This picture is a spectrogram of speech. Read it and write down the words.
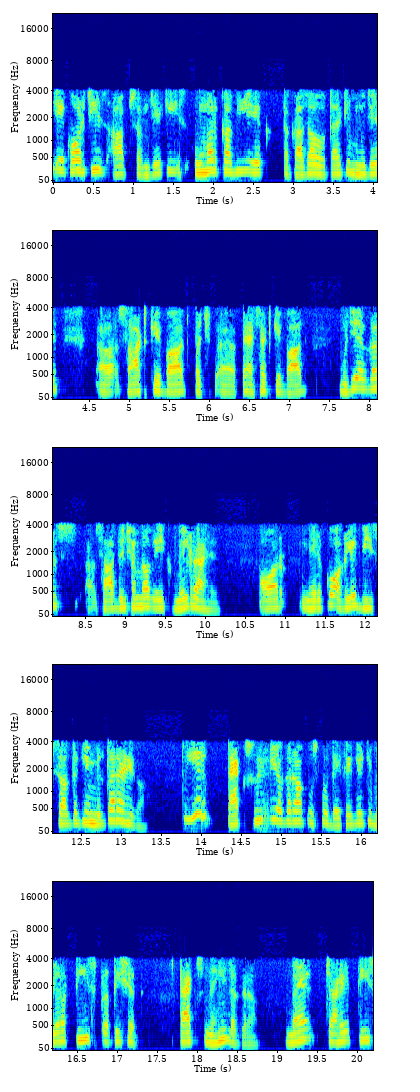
एक और चीज़ आप समझे कि इस उम्र का भी एक तकाजा होता है कि मुझे साठ के बाद पैंसठ के बाद मुझे अगर सात दशमलव एक मिल रहा है और मेरे को अगले बीस साल तक ये मिलता रहेगा तो ये टैक्स फ्री अगर आप उसको देखेंगे कि मेरा तीस प्रतिशत टैक्स नहीं लग रहा, मैं चाहे तीस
